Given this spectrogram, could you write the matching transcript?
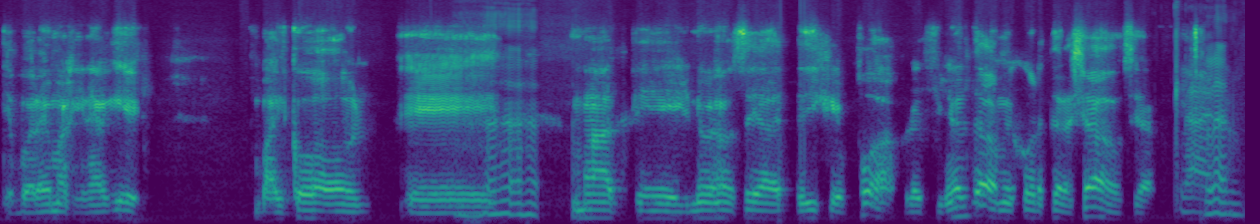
Te podrás imaginar que balcón, eh, mate, no, o sea, dije, pa, pero al final estaba mejor estar allá, o sea, Claro. Claro.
